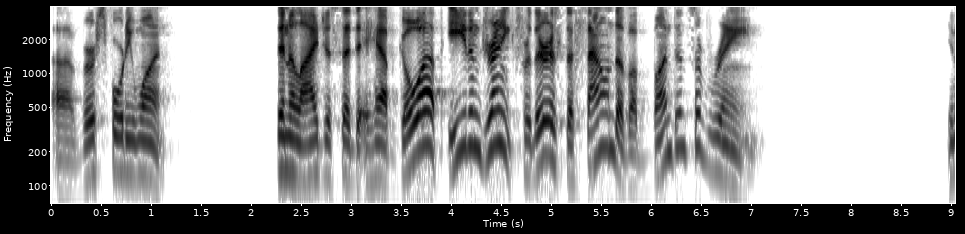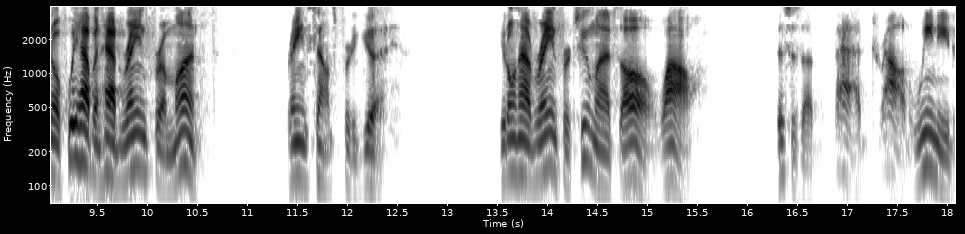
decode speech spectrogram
Uh, verse 41. Then Elijah said to Ahab, Go up, eat and drink, for there is the sound of abundance of rain. You know, if we haven't had rain for a month, rain sounds pretty good. You don't have rain for two months, oh, wow, this is a bad drought. We need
